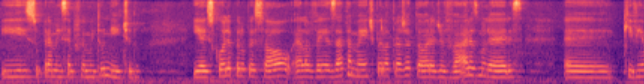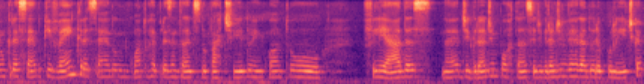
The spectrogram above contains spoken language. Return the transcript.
E isso para mim sempre foi muito nítido. E a escolha pelo PSOL, ela vem exatamente pela trajetória de várias mulheres é, que vinham crescendo, que vêm crescendo enquanto representantes do partido, enquanto filiadas né, de grande importância, de grande envergadura política,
